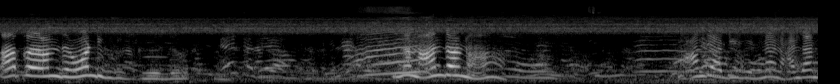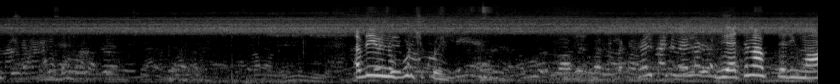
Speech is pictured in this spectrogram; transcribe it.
பாப்பா வந்து ஓண்டி பிடிக்குது என்ன நான் தானா? நான் தான் என்ன நான் தான்? அப்படியே என்ன பிடிச்சி போய். இது எத்தனை தெரியுமா?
